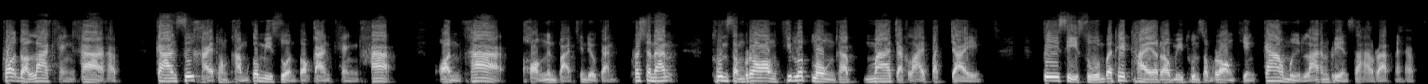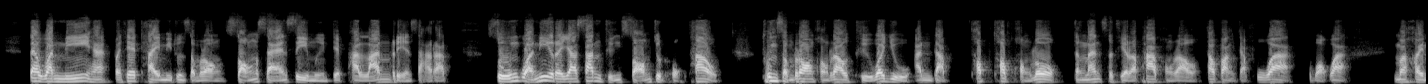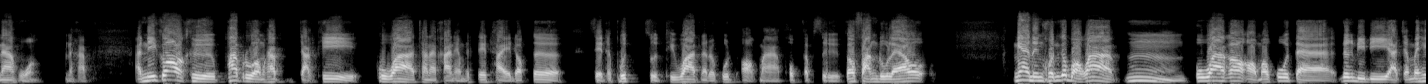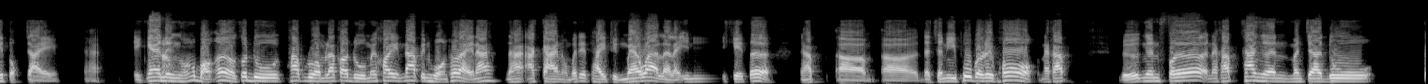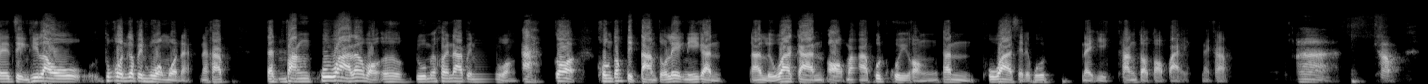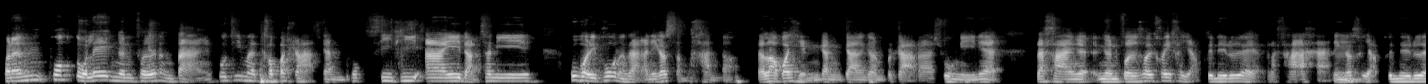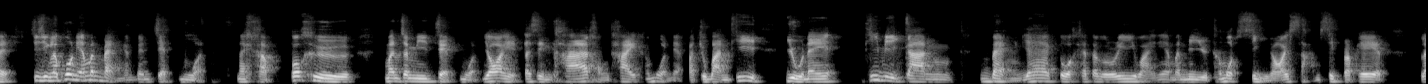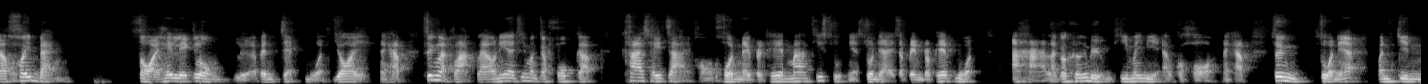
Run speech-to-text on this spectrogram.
เพราะดอลลาร์แข็งค่าครับ การซื้อขายทองคำก็มีส่วนต่อการแข่งค่าอ่อนค่าของเงินบาทเช่นเดียวกัน เพราะฉะนั้นทุนสำรองที่ลดลงครับมาจากหลายปัจจัย ปี 40 ประเทศไทยเรามีทุนสำรองเพียง 90,000 ล้านเหรียญสหรัฐนะครับ แต่วันนี้ฮะประเทศไทยมีทุนสำรอง 247,000 ล้านเหรียญสหรัฐ สูงกว่านี่ระยะสั้นถึง 2.6 เท่า ทุนสำรองของเราถือว่าอยู่อันดับท็อปทอปของโลก ดังนั้นเสถียรภาพของเราถ้าฟังจากผู้ว่าบอกว่าไม่ค่อยน่าห่วงนะครับ อันนี้ก็คือภาพรวมครับจากที่ผู้ว่าธนาคารแห่งประเทศไทย ดร.เศรษฐพุฒิ สุทธิวาทนฤพุฒิออกมาพบกับสื่อ ก็ฟังดูแล้ว แง่หนึ่งคนก็บอกว่า อืม ผู้ว่าก็ออกมาพูดแต่เรื่องดีๆ อาจจะไม่ให้ตกใจนะฮะอีกแง่หนึ่งเขาก็บอกเออก็ดูภาพรวมแล้วก็ดูไม่ค่อยน่าเป็นห่วงเท่าไหร่นะนะฮะอาการของประเทศไทยถึงแม้ว่าหลายๆอินดิเคเตอร์นะครับเอ่อเอ่อดัชนีผู้บริโภคนะครับ หรือเงินเฟ้อนะครับ ค่าเงินมันจะดูเป็นสิ่งที่เราทุกคนก็เป็นห่วงหมดนะครับ แต่ฟังผู้ว่าแล้วบอกเออดูไม่ค่อยน่าเป็นห่วงอะก็คงต้องติดตามตัวเลขนี้กันนะหรือว่าการออกมาพูดคุยของท่านผู้ว่าเศรษฐพุทธในอีกครั้งต่อๆไปนะครับ อ่าครับ เพราะฉะนั้นพวกตัวเลขเงินเฟ้อต่างๆ พวกที่มาเขาประกาศกันพวก CPI ดัชนีผู้บริโภคต่างๆ อันนี้ก็สำคัญเนาะแล้วเราก็เห็นกันการการประกาศช่วงนี้เนี่ยราคาเงินเฟ้อค่อยๆ ขยับขึ้นเรื่อยๆ ราคาอาหารนี่ก็ขยับขึ้นเรื่อยๆ จริงๆ แล้วพวกนี้มันแบ่งกันเป็นเจ็ดหมวดนะครับ ก็คือ มันจะมีเจ็ดหมวดย่อย แต่สินค้าของไทยทั้งหมดเนี่ยปัจจุบันที่อยู่ในที่มีการแบ่งแยกตัวแคตตากรีไว้เนี่ยมันมีอยู่ทั้งหมด 430 ประเภท แล้วค่อยแบ่งซอยให้เล็กลงเหลือเป็น 7 หมวดย่อยนะครับ ซึ่งหลักๆแล้วเนี่ยที่มันกระทบกับค่าใช้จ่ายของคนในประเทศมากที่สุดเนี่ยส่วนใหญ่จะเป็นประเภทหมวดอาหารแล้วก็เครื่องดื่มที่ไม่มีแอลกอฮอล์นะครับ ซึ่งส่วนนี้มันกิน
